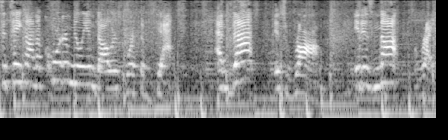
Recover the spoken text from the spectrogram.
to take on a quarter million dollars worth of debt. And that is wrong. It is not right.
